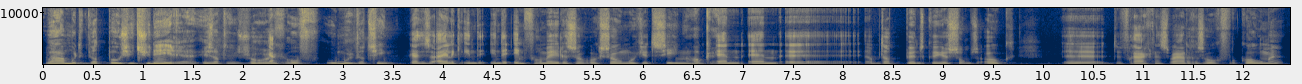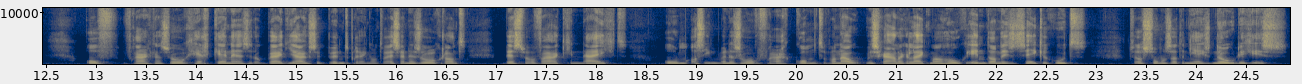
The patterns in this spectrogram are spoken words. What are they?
waar moet ik dat positioneren? Is dat een zorg of hoe moet ik dat zien? Ja, het is eigenlijk in de, in de informele zorg. Zo moet je het zien. En, en eh, op dat punt kun je soms ook eh, de vraag naar zwaardere zorg voorkomen. Of vraag naar zorg herkennen en ze ook bij het juiste punt brengen. Want wij zijn in Zorgland best wel vaak geneigd om als iemand met een zorgvraag komt, van nou, we schalen gelijk maar hoog in, dan is het zeker goed. Terwijl soms dat er niet eens nodig is.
